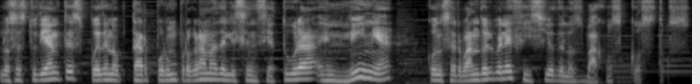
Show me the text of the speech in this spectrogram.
los estudiantes pueden optar por un programa de licenciatura en línea conservando el beneficio de los bajos costos.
